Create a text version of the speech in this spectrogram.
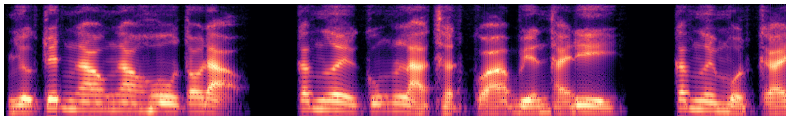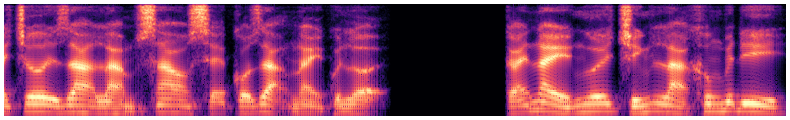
Nhược tuyết ngao ngao hô to đạo, các ngươi cũng là thật quá biến thái đi, các ngươi một cái chơi ra làm sao sẽ có dạng này quyền lợi. Cái này ngươi chính là không biết đi,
